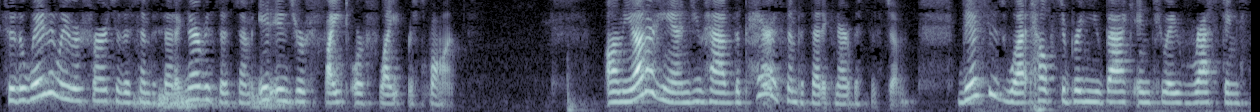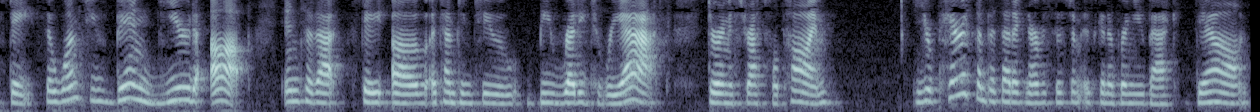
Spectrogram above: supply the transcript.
So the way that we refer to the sympathetic nervous system, it is your fight or flight response. On the other hand, you have the parasympathetic nervous system. This is what helps to bring you back into a resting state. So once you've been geared up into that state of attempting to be ready to react during a stressful time, your parasympathetic nervous system is going to bring you back down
